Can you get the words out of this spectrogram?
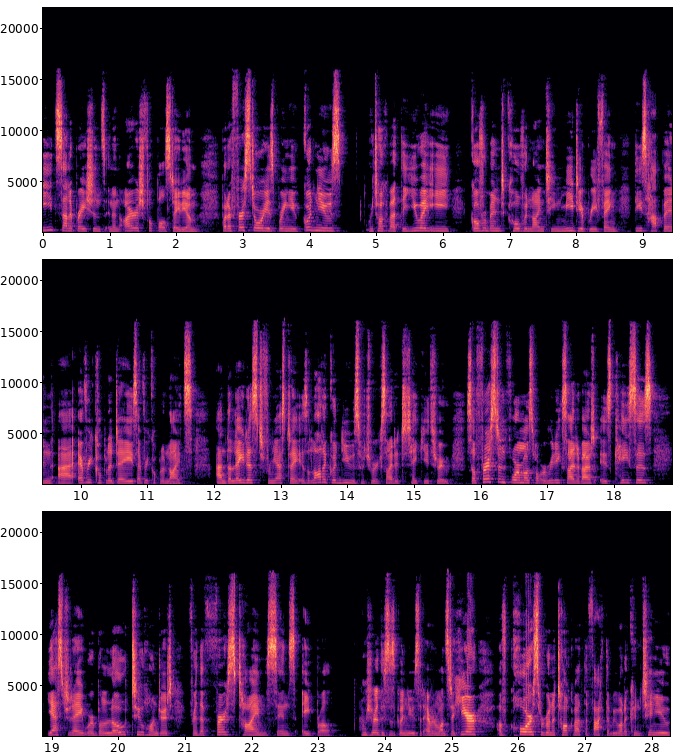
Eid celebrations in an Irish football stadium. But our first story is bringing you good news we talk about the UAE government COVID 19 media briefing. These happen uh, every couple of days, every couple of nights. And the latest from yesterday is a lot of good news, which we're excited to take you through. So, first and foremost, what we're really excited about is cases yesterday we were below 200 for the first time since April. I'm sure this is good news that everyone wants to hear. Of course, we're going to talk about the fact that we want to continue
